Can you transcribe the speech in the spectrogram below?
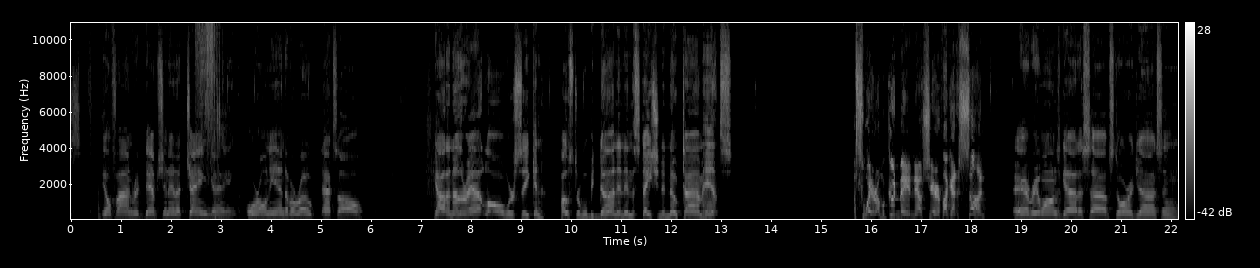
us. You'll find redemption in a chain gang, or on the end of a rope, that's all. Got another outlaw we're seeking. Poster will be done and in the station in no time hence. I swear I'm a good man now, Sheriff. I got a son. Everyone's got a sob story, Johnson.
